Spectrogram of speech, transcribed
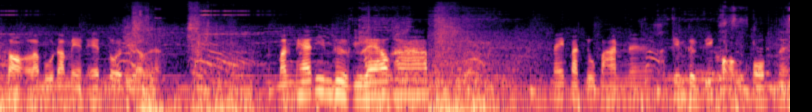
3-2 แล้วบูดาเมจเอสตัวเดียวเนี่ยมันแพ้ทีมถึกอยู่แล้วครับ ในปัจจุบันนะทีมถึกที่ของครบนะ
